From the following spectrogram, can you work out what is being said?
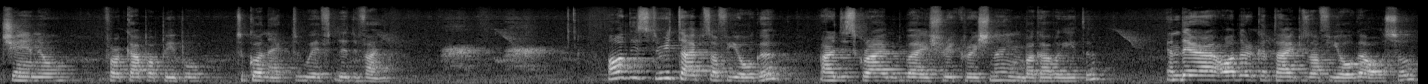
channel for Kapha people to connect with the divine. All these three types of yoga are described by Sri Krishna in Bhagavad Gita, and there are other types of yoga also.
